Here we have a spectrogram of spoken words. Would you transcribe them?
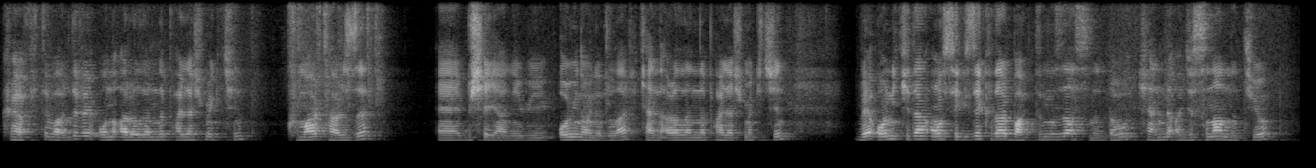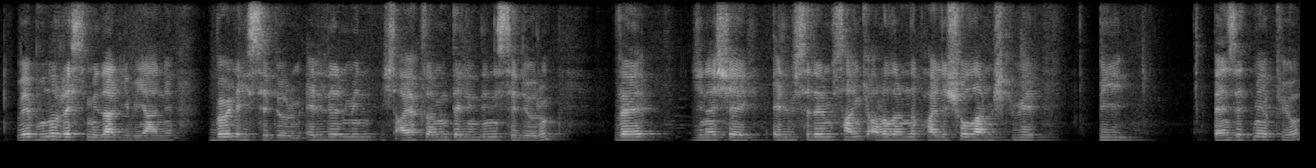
kıyafeti vardı ve onu aralarında paylaşmak için kumar tarzı bir şey yani bir oyun oynadılar. Kendi aralarında paylaşmak için. Ve 12'den 18'e kadar baktığımızda aslında Davut kendi acısını anlatıyor. Ve bunu resmeder gibi yani böyle hissediyorum. Ellerimin işte ayaklarımın delindiğini hissediyorum. Ve yine şey elbiselerimi sanki aralarında paylaşıyorlarmış gibi bir benzetme yapıyor.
